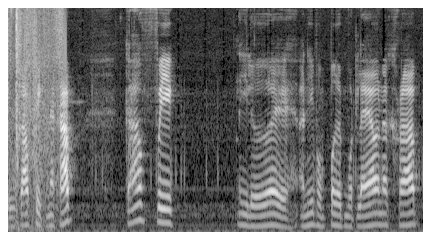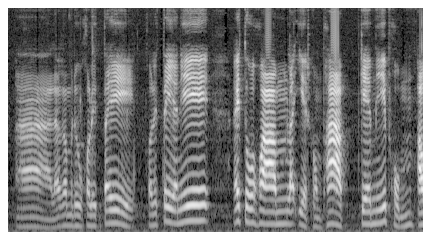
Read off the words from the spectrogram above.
ดูกราฟิกนะครับ กราฟิก นี่เลย อันนี้ผมเปิดหมดแล้วนะครับ อ่า แล้วก็มาดูคุณ i t y คุณ i t y อันนี้ไอตัวความละเอียดของภาพ เกมนี้ผมเอา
